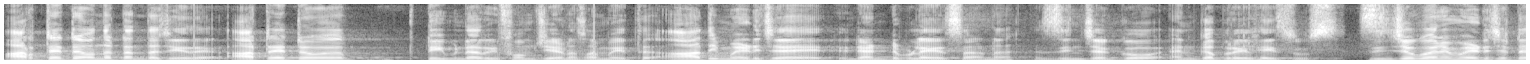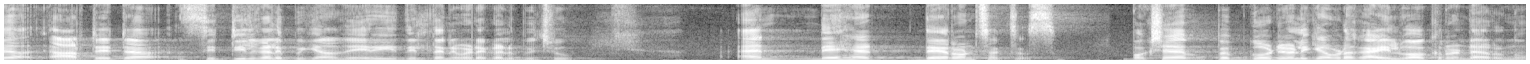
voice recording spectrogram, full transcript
ആർട്ടേറ്റ വന്നിട്ട് എന്താ ചെയ്തത് ആർട്ടേറ്റ ടീമിനെ റിഫോം ചെയ്യുന്ന സമയത്ത് ആദ്യം മേടിച്ച രണ്ട് പ്ലേയേഴ്സാണ് സിഞ്ചഗോ ആൻഡ് ഗബ്രിയൽ ഹെയ്സൂസ് സിഞ്ചഗോനെ മേടിച്ചിട്ട് ആർട്ടേറ്റ സിറ്റിയിൽ കളിപ്പിക്കുന്ന അതേ രീതിയിൽ തന്നെ ഇവിടെ കളിപ്പിച്ചു. And they had their own success പക്ഷേ പെപ്ഗോഡിയോളിക്ക് അവിടെ കൈൽ വാക്കർ ഉണ്ടായിരുന്നു.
